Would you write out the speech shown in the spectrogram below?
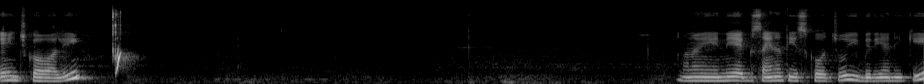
వేయించుకోవాలి మనం ఎన్ని ఎగ్స్ అయినా తీసుకోవచ్చు ఈ బిర్యానీకి.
